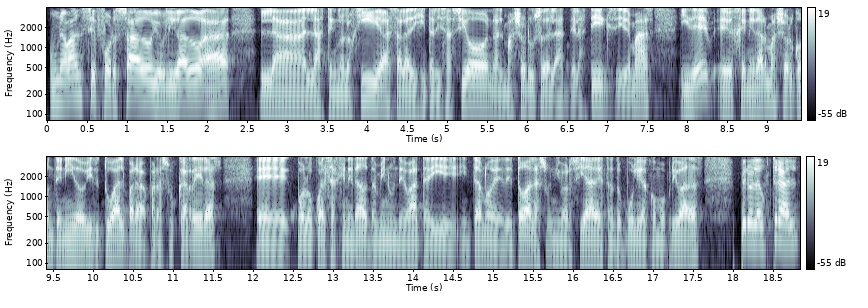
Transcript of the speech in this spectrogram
un avance forzado y obligado a las tecnologías, a la digitalización, al mayor uso de, de las TICs y demás, y de eh, generar mayor contenido virtual para, sus carreras, eh, por lo cual se ha generado también un debate ahí interno de, de todas las universidades, tanto públicas como privadas. Pero la Austral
